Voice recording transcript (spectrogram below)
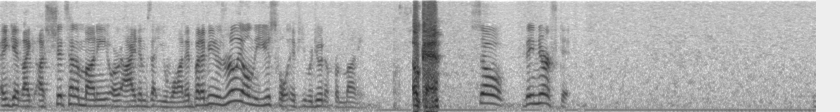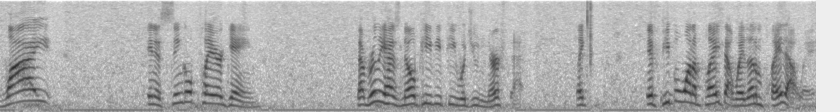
and get like a shit ton of money or items that you wanted. But I mean, it was really only useful if you were doing it for money. Okay. So they nerfed it. Why, in a single player game that really has no PvP, would you nerf that? Like, if people want to play it that way, let them play that way.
